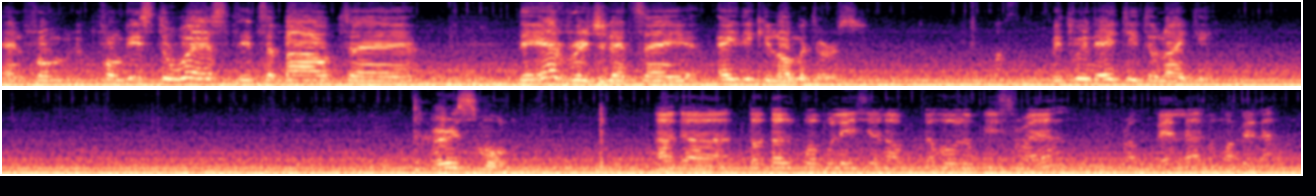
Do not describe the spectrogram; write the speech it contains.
and from from east to west, it's about uh, the average, let's say, 80 kilometers, between 80 to 90. Very small. Now the total population of the whole of Israel from Bella Gumabella?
